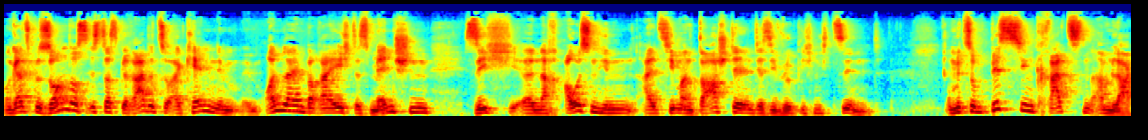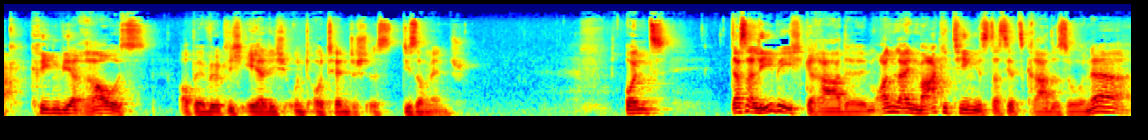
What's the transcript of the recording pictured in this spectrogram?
Und ganz besonders ist das gerade zu erkennen im, im Online-Bereich, dass Menschen sich äh, nach außen hin als jemand darstellen, der sie wirklich nicht sind. Und mit so ein bisschen Kratzen am Lack kriegen wir raus, ob er wirklich ehrlich und authentisch ist, dieser Mensch. Und das erlebe ich gerade. Im Online-Marketing ist das jetzt gerade so. Ne?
